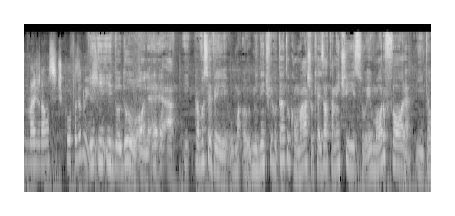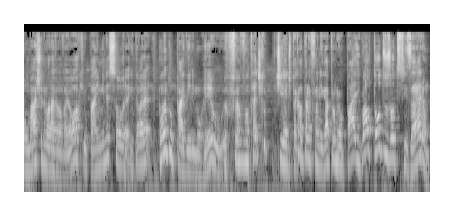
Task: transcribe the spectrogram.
imaginar um sitcom fazendo E, isso. e- e, Dudu, olha, é, é, a- e pra você ver, eu me identifico tanto com o macho que é exatamente isso. Eu moro fora. Então o macho ele morava em Nova York e o pai em Minnesota. Então era. Quando o pai dele morreu, eu, a vontade que eu tinha de pegar o telefone e ligar pro meu pai, igual todos os outros fizeram,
